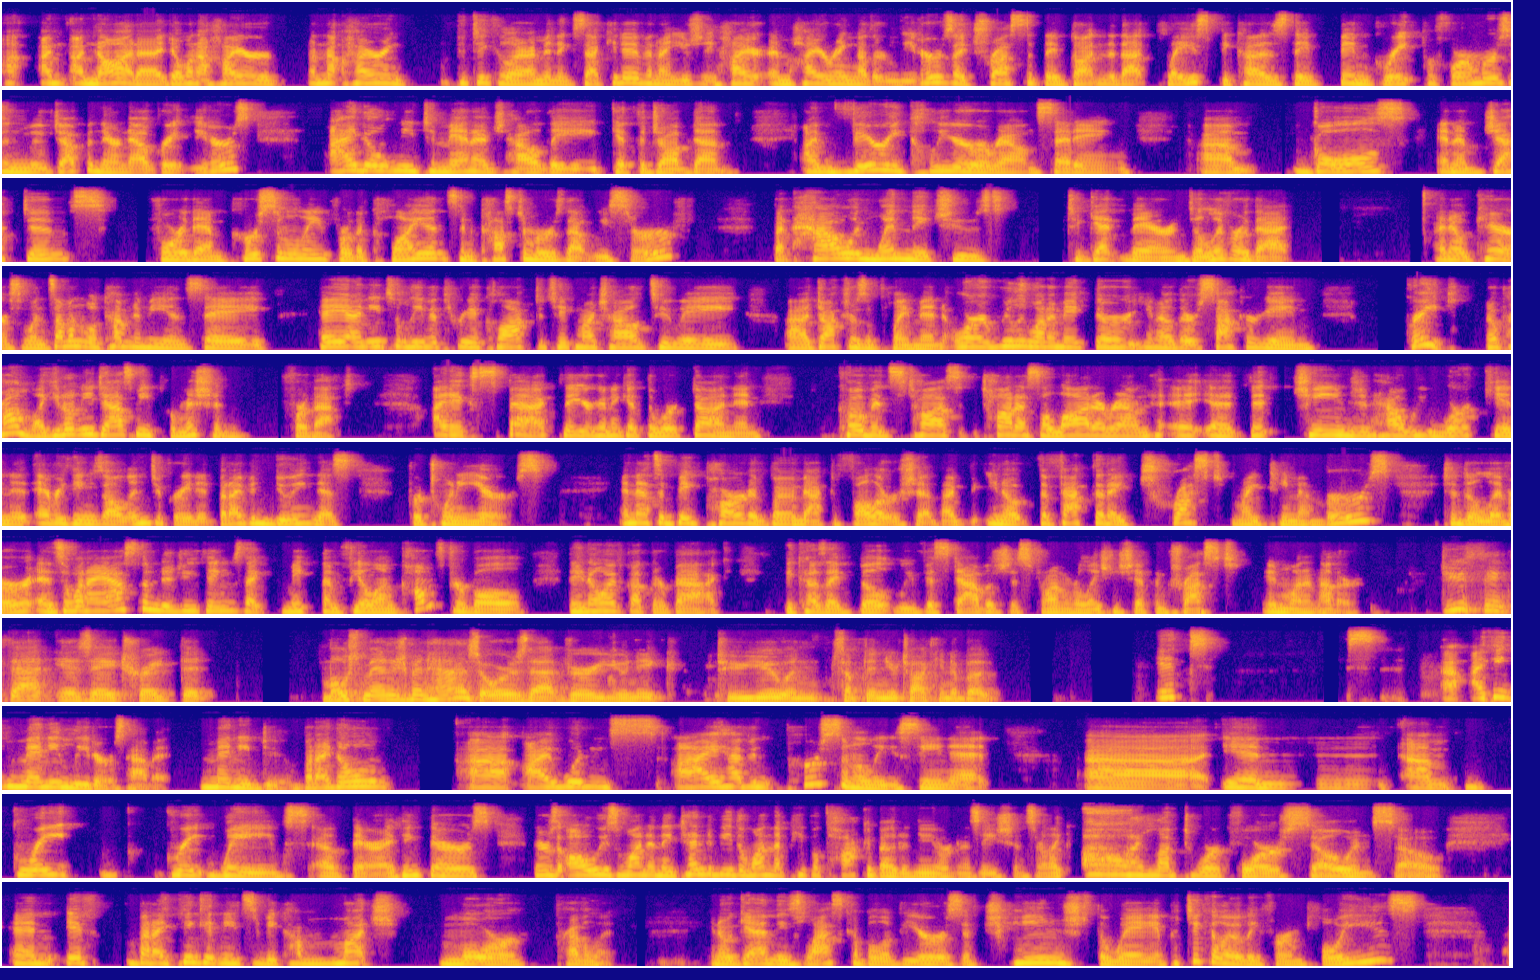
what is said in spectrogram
I, I'm, I'm not. I don't want to hire i'm not hiring particular. I'm an executive and i usually hire am hiring other leaders. I trust that they've gotten to that place because they've been great performers and moved up and they're now great leaders. I don't need to manage how they get the job done. I'm very clear around setting um, goals and objectives for them personally for the clients and customers that we serve But how and when they choose to get there and deliver that, I don't care. So when someone will come to me and say, Hey, I need to leave at three o'clock to take my child to a uh, doctor's appointment, or I really want to make their, you know, their soccer game. Great, no problem. Like you don't need to ask me permission for that. I expect that you're going to get the work done. And COVID's taught, taught us a lot around uh, uh, the change in how we work and everything's all integrated. But I've been doing this for 20 years. And that's a big part of going back to followership. I, you know, the fact that I trust my team members to deliver. And so when I ask them to do things that make them feel uncomfortable, they know I've got their back because I've built, we've established a strong relationship and trust in one another. Do you think that is a trait that most management has, or is that very unique to you and something you're talking about? It, I think many leaders have it, many do, but I don't, uh, I wouldn't, I haven't personally seen it uh, in um, great great waves out there. I think there's there's always one, and they tend to be the one that people talk about in the organizations. They're like, "Oh, I love to work for so and so," and if, but I think it needs to become much more prevalent. You know, again, these last couple of years have changed the way, particularly for employees,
